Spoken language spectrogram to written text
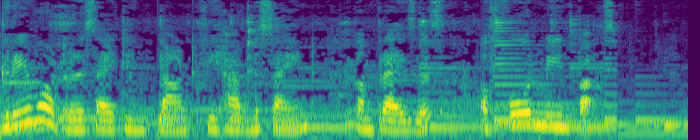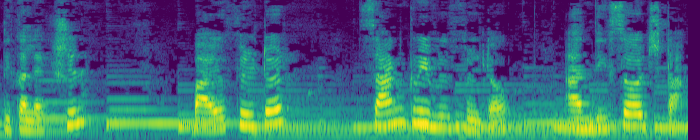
grey water recycling plant we have designed comprises of four main parts the collection, biofilter, sand gravel filter, and the surge tank.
